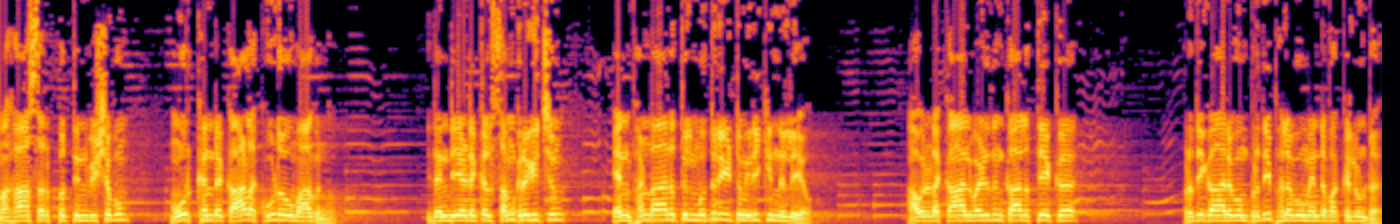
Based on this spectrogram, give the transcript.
മഹാസർപ്പത്തിൻ വിഷവും മൂർഖന്റെ കാളക്കൂടവുമാകുന്നു. ഇതെന്റെ അടുക്കൽ സംഗ്രഹിച്ചും എൻ ഭണ്ഡാരത്തിൽ മുദ്രയിട്ടും ഇരിക്കുന്നില്ലയോ? അവരുടെ കാൽ വഴുതും കാലത്തേക്ക് പ്രതികാരവും പ്രതിഫലവും എന്റെ പക്കലുണ്ട്.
